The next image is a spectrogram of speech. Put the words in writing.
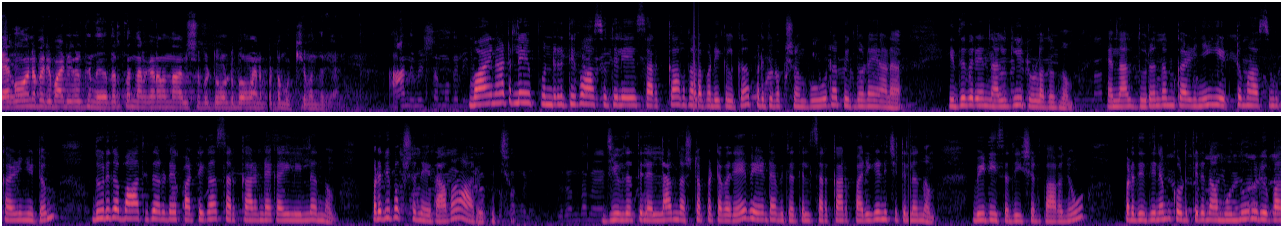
ഏകോപന പരിപാടികൾക്ക് നേതൃത്വം നൽകണമെന്ന് ആവശ്യപ്പെട്ടുകൊണ്ട് ബഹുമാനപ്പെട്ട മുഖ്യമന്ത്രിയാണ്. വയനാട്ടിലെ പുനരധിവാസത്തിലെ സർക്കാർ നടപടികൾക്ക് പ്രതിപക്ഷം പൂർണ പിന്തുണയാണ് ഇതുവരെ നൽകിയിട്ടുള്ളതെന്നും എന്നാൽ ദുരന്തം കഴിഞ്ഞ് എട്ട് മാസം കഴിഞ്ഞിട്ടും ദുരിതബാധിതരുടെ പട്ടിക സർക്കാരിന്റെ കയ്യിലില്ലെന്നും പ്രതിപക്ഷ നേതാവ് ആരോപിച്ചു. ജീവിതത്തിലെല്ലാം നഷ്ടപ്പെട്ടവരെ വേണ്ട വിധത്തിൽ സർക്കാർ പരിഗണിച്ചിട്ടില്ലെന്നും വി ഡി സതീശൻ പറഞ്ഞു. പ്രതിദിനം കൊടുത്തിരുന്ന മുന്നൂറ് രൂപ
